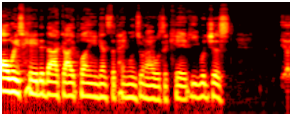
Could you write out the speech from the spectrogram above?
Always hated that guy playing against the Penguins when I was a kid. He would just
